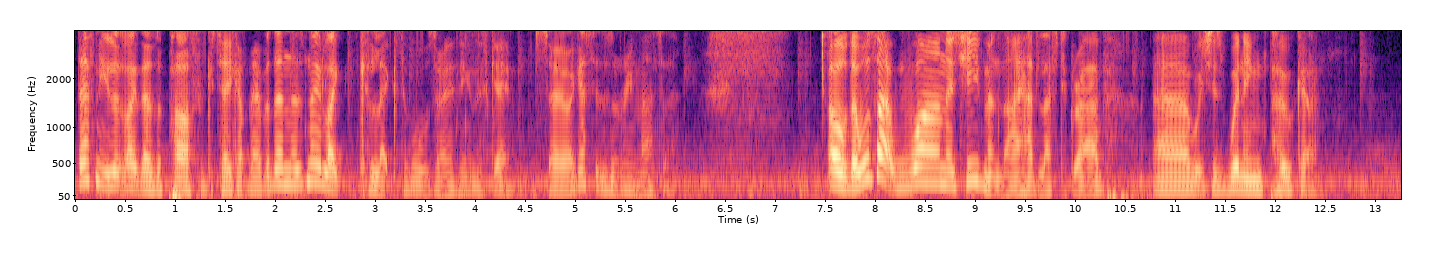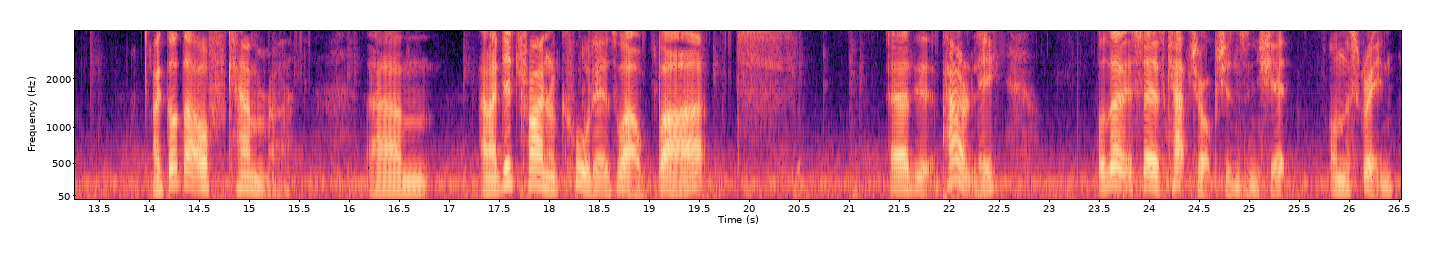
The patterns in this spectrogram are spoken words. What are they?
definitely look like there's a path we could take up there, but then there's no like collectibles or anything in this game. So I guess it doesn't really matter. Oh, there was that one achievement that I had left to grab, uh, which is winning poker. I got that off camera. Um, and I did try and record it as well, but uh, the, apparently, although it says capture options and shit on the screen,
